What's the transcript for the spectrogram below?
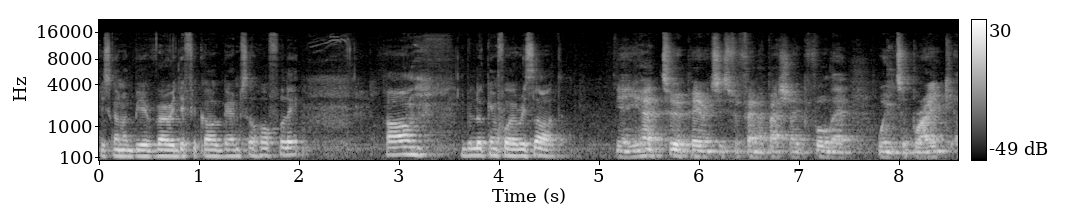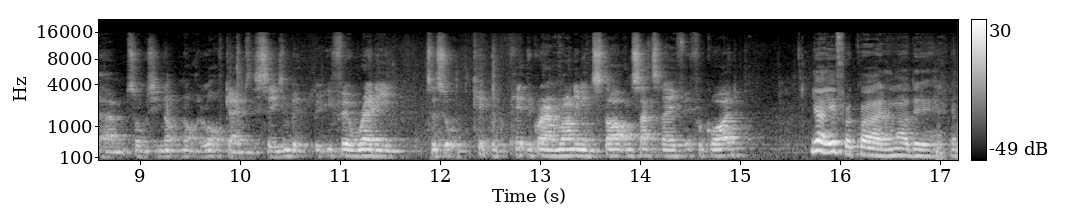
it's going to be a very difficult game. So hopefully, um, be looking for a result. Yeah, you had two appearances for Fenerbahce before their winter break. Um, so obviously not, not a lot of games this season, but, but you feel ready to sort of kick the, hit the ground running and start on Saturday if, if required. Yeah, if required. I know the, the,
